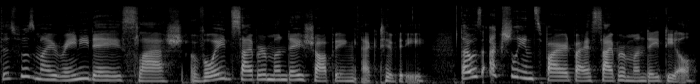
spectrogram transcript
This was my rainy day slash avoid Cyber Monday shopping activity that was actually inspired by a Cyber Monday deal.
